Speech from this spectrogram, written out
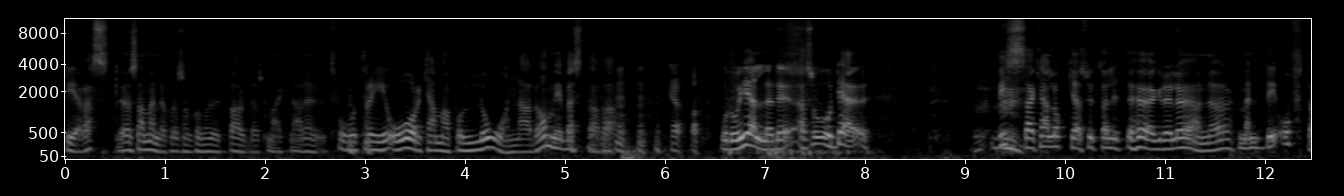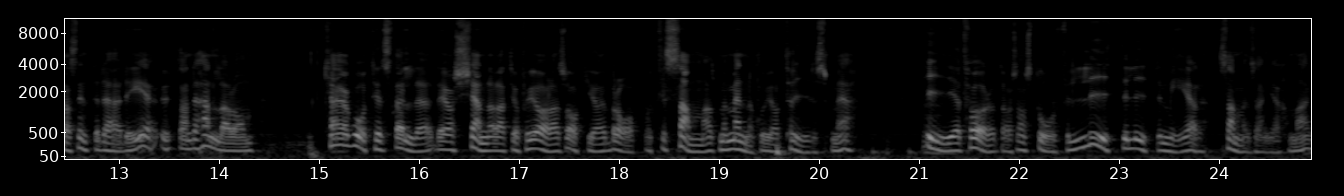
Det är rastlösa människor som kommer ut på arbetsmarknaden nu. Två, tre år kan man få låna dem i bästa fall. Och då gäller det, alltså, där, vissa kan lockas av lite högre löner, men det är oftast inte där det är, utan det handlar om kan jag gå till ett ställe där jag känner att jag får göra saker jag är bra på tillsammans med människor jag trivs med i ett företag som står för lite, lite mer samhällsengagemang.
